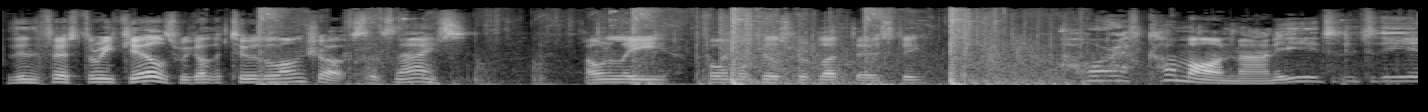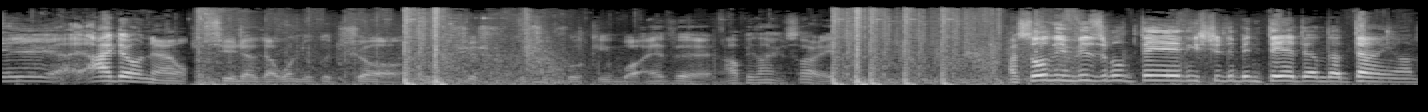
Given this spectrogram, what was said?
Within the first three kills, we got the two of the long shots. That's nice. Only four more kills for Bloodthirsty. RF, come on, man. It's, it's, uh, I don't know. Just so you know, that wasn't a good shot. It's just fucking whatever. I'll be like, sorry. I saw the invisible dead. He should have been dead on the dial.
